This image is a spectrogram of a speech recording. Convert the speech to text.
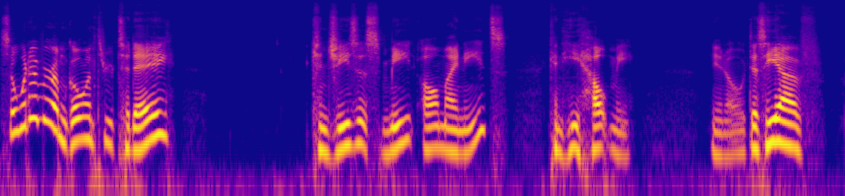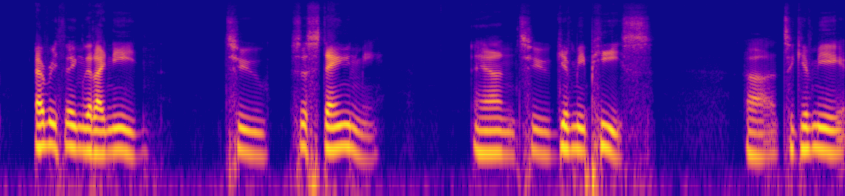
So, whatever I'm going through today, can Jesus meet all my needs? Can He help me? You know, does He have everything that I need to sustain me and to give me peace, uh, to give me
